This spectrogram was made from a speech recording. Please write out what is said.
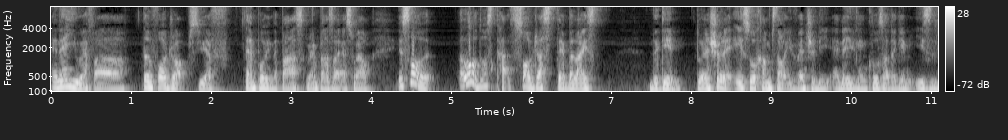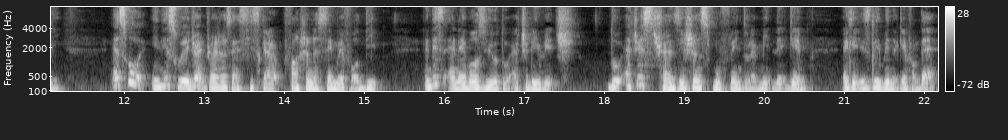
And then you have uh, turn 4 drops, you have Tempo in the past, Grand Plaza as well. It's sort of, a lot of those cards sort of just stabilize the game to ensure that ASO comes down eventually, and then you can close out the game easily. And so, in this way, Dreg Dredgers and Sea Scarab function the same way for Deep and this enables you to actually reach to actually transition smoothly into the mid late game and can easily win the game from there.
